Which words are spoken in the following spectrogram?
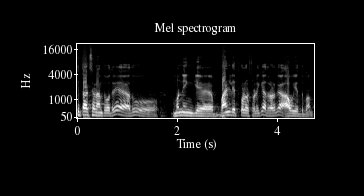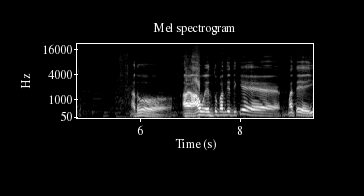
ಕಿತ್ತಾಕ್ಸೋಣ ಅಂತ ಹೋದರೆ ಅದು ಮಣ್ಣು ಹಿಂಗೆ ಬಾಣಲಿ ಎತ್ಕೊಳ್ಳೋಷ್ಟೊಳಗೆ ಅದರೊಳಗೆ ಹಾವು ಎದ್ದು ಬಂತು. ಅದು, ಆ ಹಾವು ಎದ್ದು ಬಂದಿದ್ದಕ್ಕೆ ಮತ್ತು ಈ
